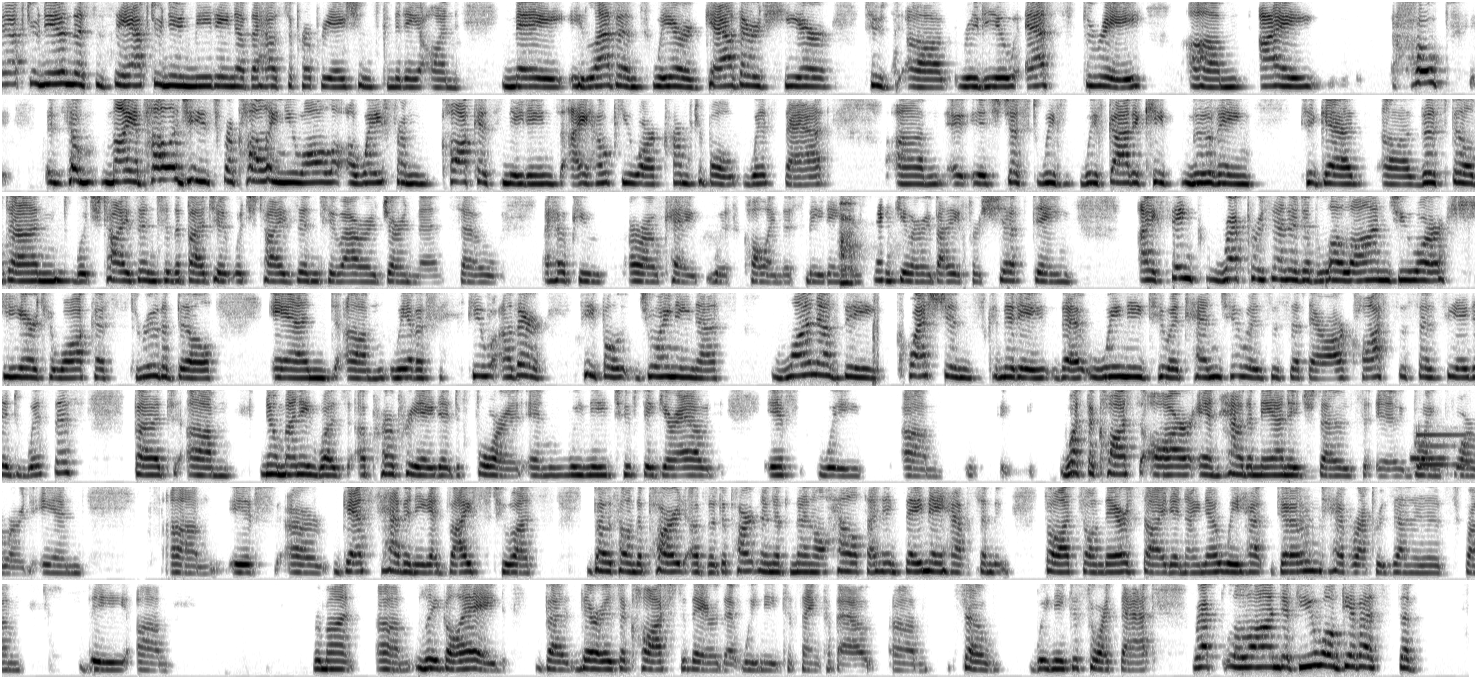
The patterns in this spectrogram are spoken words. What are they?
Good afternoon. This is the afternoon meeting of the House Appropriations Committee on May 11th. We are gathered here to uh, review S3. Um, I hope, so my apologies for calling you all away from caucus meetings. I hope you are comfortable with that. Um, it's just we've we've got to keep moving to get uh, this bill done, which ties into the budget, which ties into our adjournment. So I hope you are okay with calling this meeting. And thank you everybody for shifting. I think Representative Lalonde, you are here to walk us through the bill. And um, we have a few other people joining us one of the questions committee that we need to attend to is, is that there are costs associated with this, but um, no money was appropriated for it. And we need to figure out if we, um, what the costs are and how to manage those uh, going forward. And um, if our guests have any advice to us both on the part of the Department of Mental Health. I think they may have some thoughts on their side. And I know we have, don't have representatives from the um, Vermont um, Legal Aid, but there is a cost there that we need to think about. Um, so we need to sort that. Rep Lalonde, if you will give us the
